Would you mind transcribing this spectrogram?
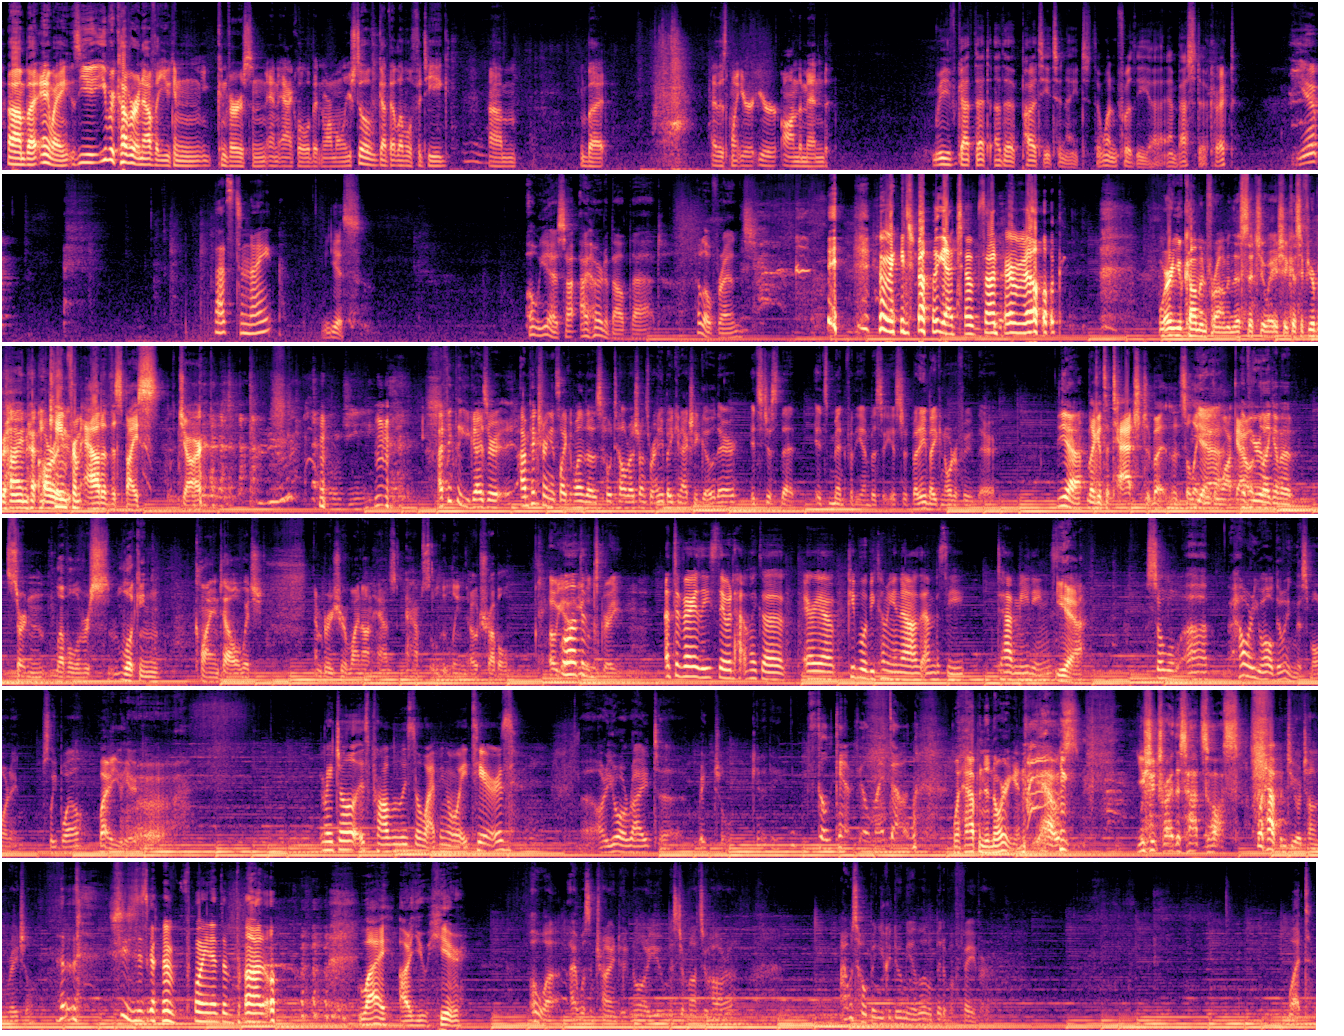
Um, but anyway, so you, you recover enough that you can converse and, and act a little bit normal. You're still got that level of fatigue, um, but at this point you're you're on the mend. We've got that other party tonight, the one for the uh, ambassador, correct? Yep. That's tonight. Yes. Oh, yes, I, I heard about that. Hello, friends. Rachel, yeah, chokes on her milk. Where are you coming from in this situation? Because if you're behind It Haru, came from out of the spice jar. I think that you guys are. I'm picturing it's like one of those hotel restaurants where anybody can actually go there. It's just that it's meant for the embassy. It's just, but anybody can order food there. Yeah, like it's attached, but so like you can walk out. if you're like of a certain level of res- looking clientele, which I'm pretty sure Wynon has absolutely no trouble. Oh yeah, Well, he the- looks great. At the very least, they would have like a area. People would be coming in and out of the embassy to have meetings. Yeah, So, uh, how are you all doing this morning? Sleep well? why are you here? Rachel is probably still wiping away tears. Uh, are you all right, uh, Rachel Kennedy? Still can't feel my tongue. what happened in Oregon? Yeah, it was, you should try this hot sauce. What happened to your tongue, Rachel? She's just gonna point at the bottle. Why are you here? Oh, uh, I wasn't trying to ignore you, Mr. Matsuhara. I was hoping you could do me a little bit of a favor. What?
